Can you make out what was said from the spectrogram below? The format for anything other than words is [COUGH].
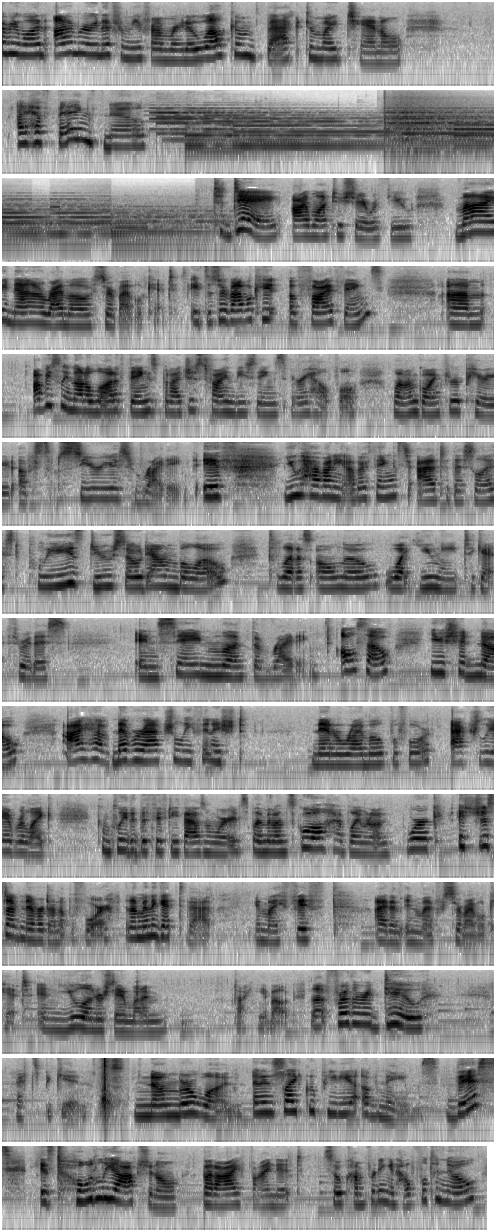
everyone, I'm Marina from You Found Marina. Welcome back to my channel. I have bangs now. Today, I want to share with you my NaNoWriMo survival kit. It's a survival kit of five things. Um, obviously not a lot of things, but I just find these things very helpful when I'm going through a period of some serious writing. If you have any other things to add to this list, please do so down below to let us all know what you need to get through this insane month of writing. Also, you should know I have never actually finished NaNoWriMo before. Actually ever like completed the 50,000 words. Blame it on school, I blame it on work. It's just I've never done it before. And I'm gonna get to that in my fifth item in my survival kit. And you'll understand what I'm talking about. Without further ado, let's begin. Number one, an encyclopedia of names. This is totally optional, but I find it so comforting and helpful to know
